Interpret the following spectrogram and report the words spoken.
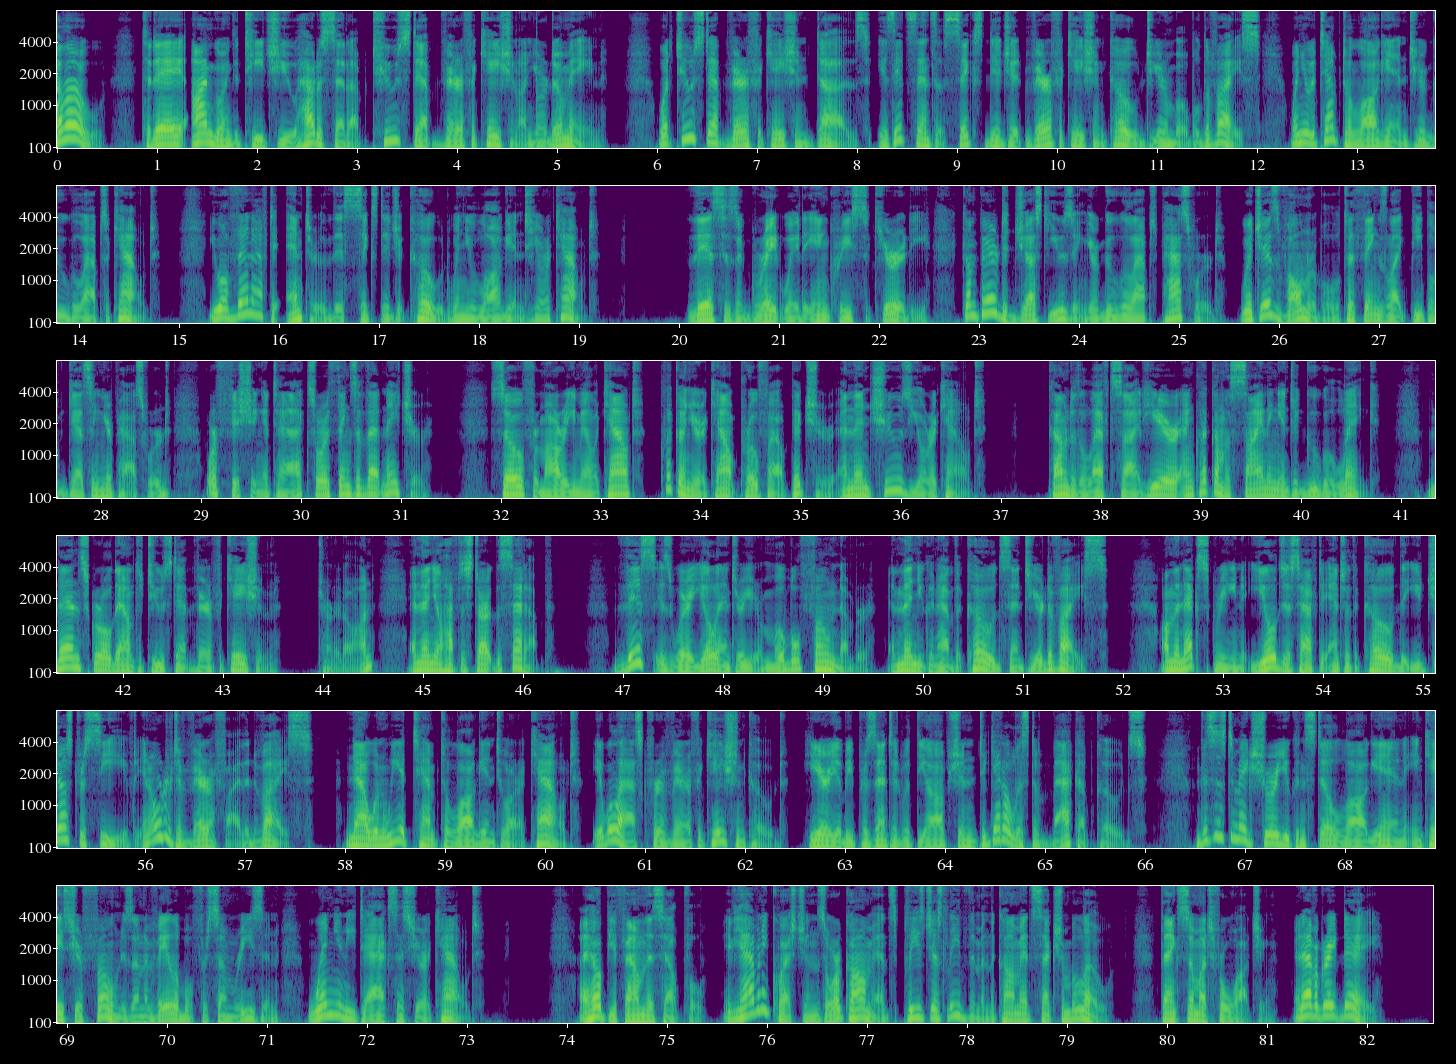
Hello! Today I'm going to teach you how to set up two-step verification on your domain. What two-step verification does is it sends a six-digit verification code to your mobile device when you attempt to log in to your Google Apps account. You will then have to enter this six-digit code when you log into your account. This is a great way to increase security compared to just using your Google Apps password, which is vulnerable to things like people guessing your password, or phishing attacks, or things of that nature. So, from our email account, click on your account profile picture and then choose your account. Come to the left side here and click on the Signing into Google link. Then scroll down to two step verification. Turn it on, and then you'll have to start the setup. This is where you'll enter your mobile phone number, and then you can have the code sent to your device. On the next screen, you'll just have to enter the code that you just received in order to verify the device. Now, when we attempt to log into our account, it will ask for a verification code. Here you'll be presented with the option to get a list of backup codes. This is to make sure you can still log in in case your phone is unavailable for some reason when you need to access your account. I hope you found this helpful. If you have any questions or comments, please just leave them in the comments section below. Thanks so much for watching, and have a great day.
